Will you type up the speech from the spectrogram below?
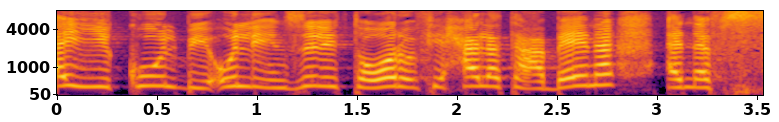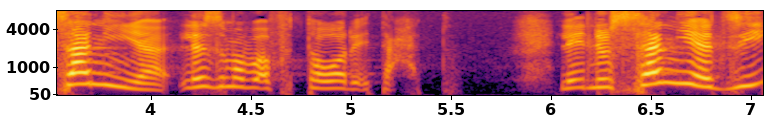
أي كول بيقول لي انزلي الطوارئ في حالة تعبانة أنا في ثانية لازم أبقى في الطوارئ تحت. لأنه الثانية دي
